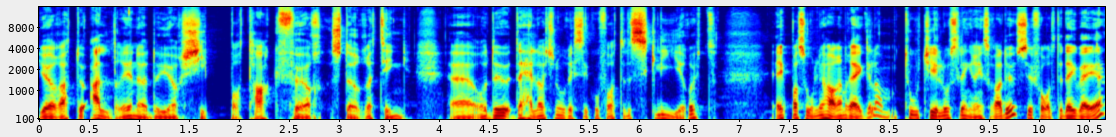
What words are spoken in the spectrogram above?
gjør at du aldri er nødt til å gjøre skip skippertak før større ting. Eh, og det, det, er heller ikke noe risiko for at det sklir ut. Jeg personlig har en regel om to kilo slingringsradius i forhold til det jeg veier.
